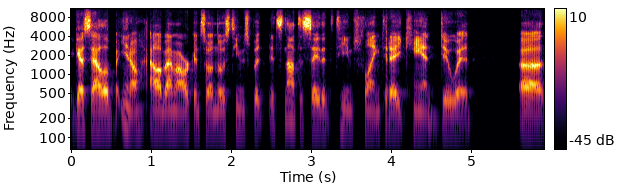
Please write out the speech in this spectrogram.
I guess Alabama, you know, Alabama, Arkansas, and those teams. But it's not to say that the teams playing today can't do it. Uh,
